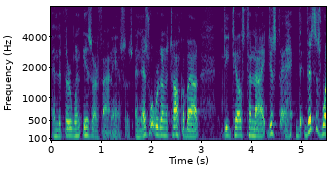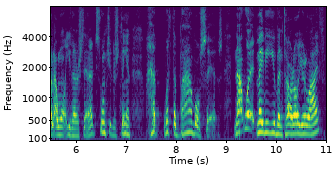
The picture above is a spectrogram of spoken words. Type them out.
and the third one is our finances, and that's what we're going to talk about details tonight. Just uh, to, this is what I want you to understand. I just want you to understand how, what the Bible says, not what maybe you've been taught all your life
